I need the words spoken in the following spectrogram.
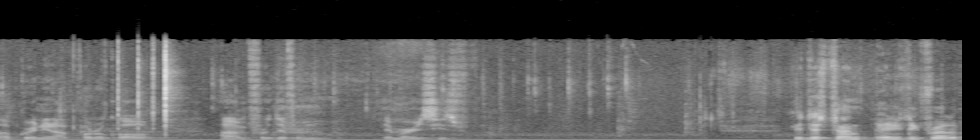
upgrading our protocol um, for different emergencies. At this time, anything further?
